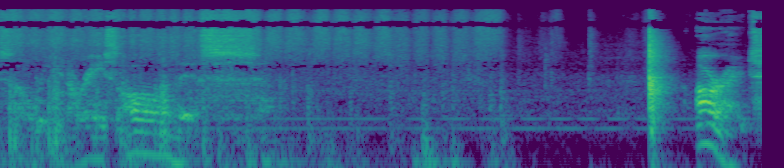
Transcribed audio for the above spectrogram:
So we can erase all of this. All right,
